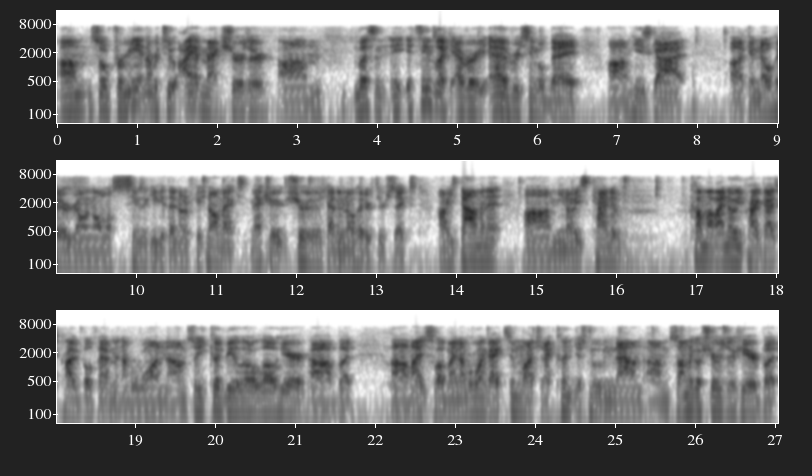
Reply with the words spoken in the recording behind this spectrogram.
Um, so for me at number two, I have Max Scherzer. Um, listen, it, it seems like every every single day, um, he's got uh, like a no hitter going. Almost seems like you get that notification. Oh, Max Max Scherzer's got a no hitter through six. Um, he's dominant. Um, you know, he's kind of come up. I know you probably guys probably both have him at number one. Um, so he could be a little low here. Uh, but um, I just love my number one guy too much, and I couldn't just move him down. Um, so I'm gonna go Scherzer here. But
